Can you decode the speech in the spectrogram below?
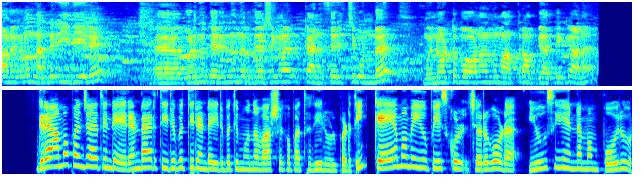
ആളുകളും നല്ല രീതിയിൽ ഇവിടുന്ന് തരുന്ന നിർദ്ദേശങ്ങൾക്ക് അനുസരിച്ച് കൊണ്ട് മുന്നോട്ട് പോകണമെന്ന് മാത്രം അഭ്യർത്ഥിക്കുകയാണ്. ഗ്രാമപഞ്ചായത്തിന്റെ രണ്ടായിരത്തി ഇരുപത്തിരണ്ട് ഇരുപത്തിമൂന്ന് വാർഷിക പദ്ധതിയിൽ ഉൾപ്പെടുത്തി K M M U P school Cherukode U C N M M Poroor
